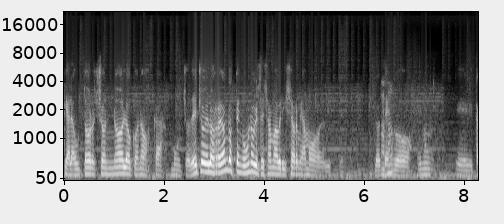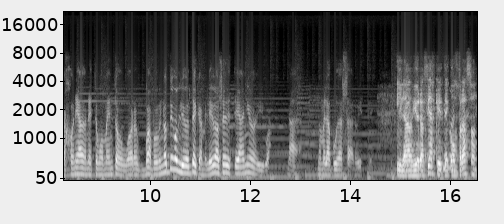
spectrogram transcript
que al autor yo no lo conozca mucho. De hecho, de los redondos tengo uno que se llama Brillar mi amor, ¿viste? Lo tengo en un eh, cajoneado en este momento. Bueno, porque no tengo biblioteca, me la iba a hacer este año y bueno, nada, no me la pude hacer, ¿viste? ¿Y las biografías que ¿Qué te compras son,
